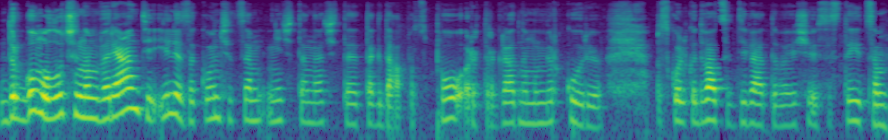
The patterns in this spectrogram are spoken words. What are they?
другом улучшенном варианте или закончится нечто начатое тогда по ретроградному Меркурию, поскольку 29 еще и состоится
